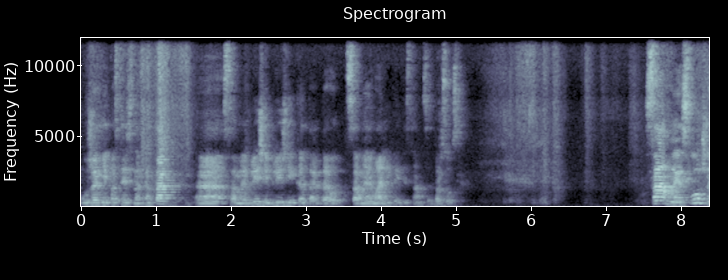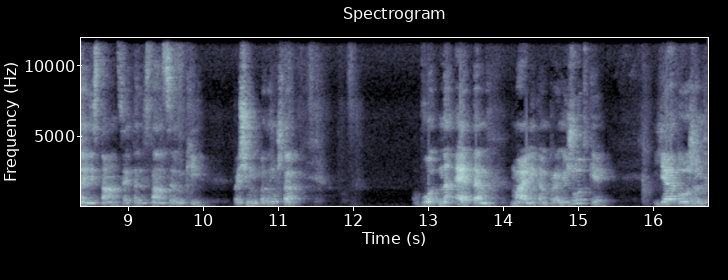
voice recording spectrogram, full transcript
уже непосредственно контакт, э, самый ближний, ближний контакт, да, вот самая маленькая дистанция, борцовская. Самая сложная дистанция это дистанция руки. Почему? Потому что вот на этом маленьком промежутке я должен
